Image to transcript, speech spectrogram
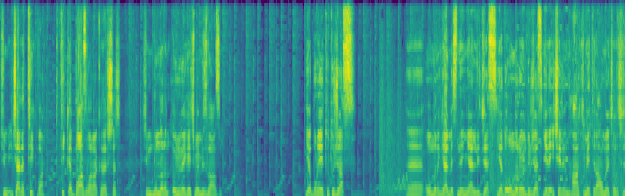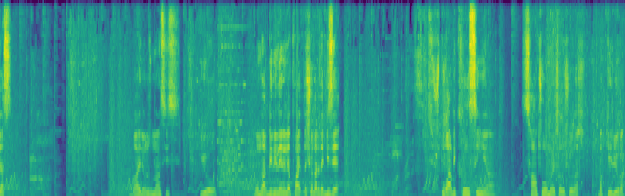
Şimdi içeride tik var. Tikle baz var arkadaşlar. Şimdi bunların önüne geçmemiz lazım. Ya burayı tutacağız. Ee, onların gelmesini engelleyeceğiz. Ya da onları öldüreceğiz. Yine içerinin hakimiyetini almaya çalışacağız. Bayılıyorsunuz mu lan siz? Yo. Onlar birileriyle fightlaşıyorlar da bize şu duvar bir kırılsın ya. Salça olmaya çalışıyorlar. Bak geliyor bak.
